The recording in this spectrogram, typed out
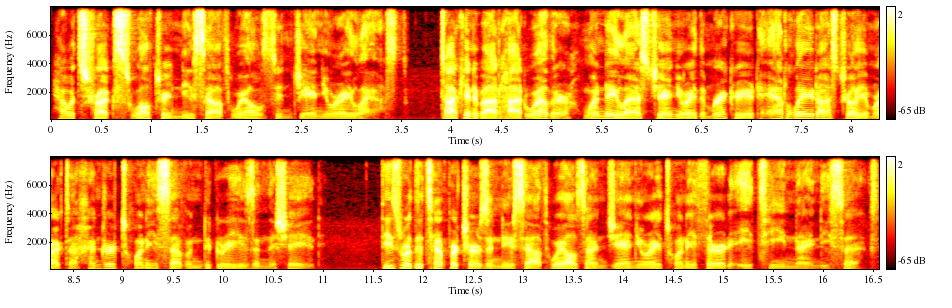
How it struck sweltering New South Wales in January last. Talking about hot weather, one day last January the mercury at Adelaide, Australia marked 127 degrees in the shade. These were the temperatures in New South Wales on January 23, 1896.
